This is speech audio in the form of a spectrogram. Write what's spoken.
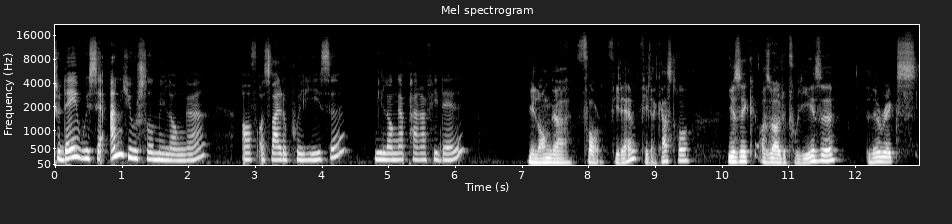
Today with the unusual milonga of Osvaldo Pugliese, Milonga para Fidel. Milonga for Fidel, Fidel Castro. Music Osvaldo Pugliese. Lyrics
